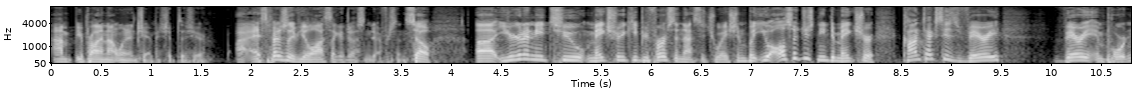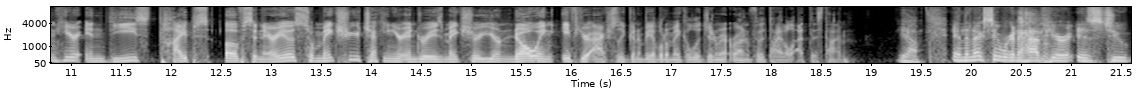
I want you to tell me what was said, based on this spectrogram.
um, you're probably not winning championships this year, especially if you lost like a Justin Jefferson. So uh, you're going to need to make sure you keep your first in that situation, but you also just need to make sure context is very, very important here in these types of scenarios. So make sure you're checking your injuries, make sure you're knowing if you're actually going to be able to make a legitimate run for the title at this time. Yeah. And the next thing we're going to have here is to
